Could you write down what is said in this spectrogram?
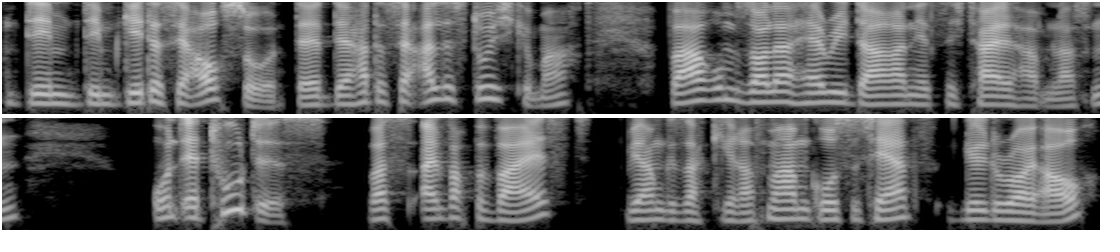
Dem, dem geht es ja auch so. Der, der hat es ja alles durchgemacht. Warum soll er Harry daran jetzt nicht teilhaben lassen? Und er tut es, was einfach beweist, wir haben gesagt, Giraffen haben großes Herz, Gilderoy auch.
